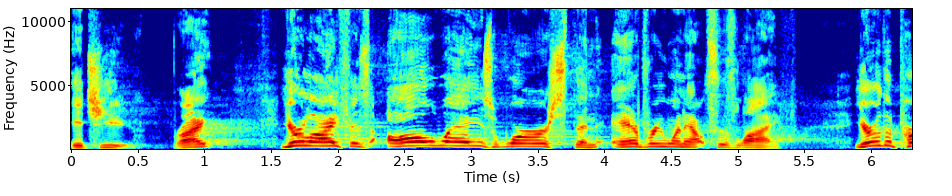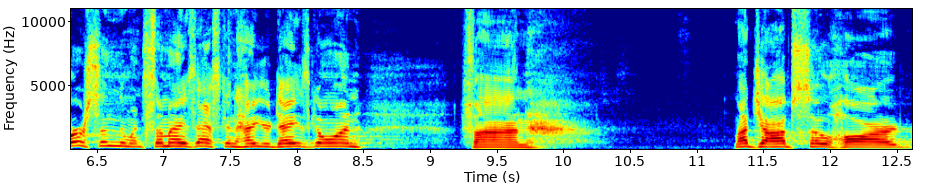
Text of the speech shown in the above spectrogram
it's you, right? Your life is always worse than everyone else's life. You're the person when somebody's asking how your day's going, fine. My job's so hard.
